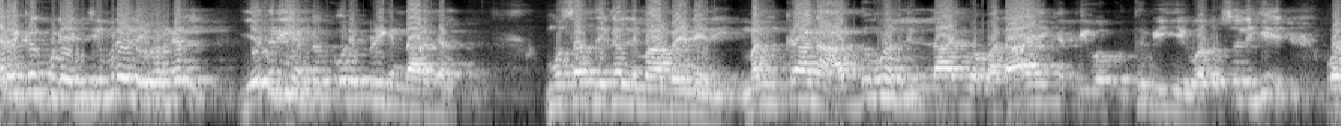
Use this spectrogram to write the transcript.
இறக்கக்கூடிய ஜிப்ரேல் இவர்கள் எதிரி என்று குறிப்பிடுகின்றார்கள். முசத்திகள் லிமா பைனரி மன்கான அதுவல் இல்லாஹி வ மலாயிகத்தி வ குதுபிஹி வ ருசுலிஹி வ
